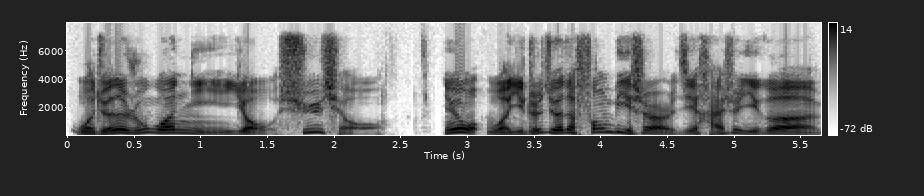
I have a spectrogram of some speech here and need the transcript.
我觉得如果你有需求，因为我我一直觉得封闭式耳机还是一个。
